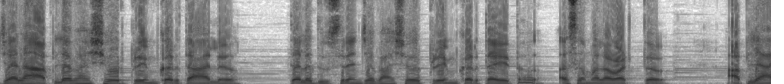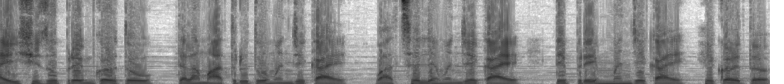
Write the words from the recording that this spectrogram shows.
ज्याला आपल्या भाषेवर प्रेम करता आलं त्याला दुसऱ्यांच्या भाषेवर प्रेम करता येतं असं मला वाटतं. आपल्या आईशी जो प्रेम करतो त्याला मातृत्व म्हणजे काय वात्सल्य म्हणजे काय ते प्रेम म्हणजे काय हे कळतं.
